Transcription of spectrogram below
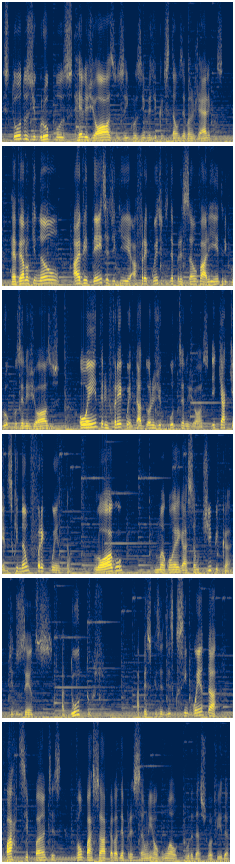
estudos de grupos religiosos, inclusive de cristãos evangélicos, revelam que não há evidência de que a frequência de depressão varia entre grupos religiosos ou entre frequentadores de cultos religiosos e que aqueles que não frequentam, logo, numa congregação típica de 200 adultos, a pesquisa diz que 50 participantes vão passar pela depressão em alguma altura da sua vida,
